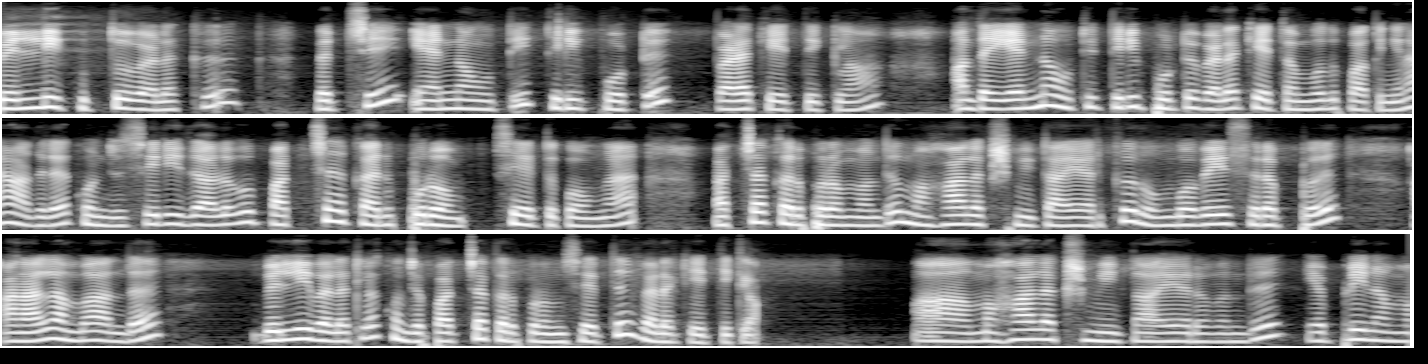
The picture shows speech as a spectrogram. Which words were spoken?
வெள்ளி குத்து விளக்கு வச்சு எண்ணெய் ஊற்றி திரி போட்டு விளக்கேற்றிக்கலாம் அந்த எண்ணெய் ஊற்றி திரி போட்டு விளக்கேற்றும் போது பார்த்தீங்கன்னா அதில் கொஞ்சம் சிறிதளவு பச்சை கற்பூரம் சேர்த்துக்கோங்க. பச்சை கற்பூரம் வந்து மகாலட்சுமி தாயாருக்கு ரொம்பவே சிறப்பு. அதனால் நம்ம அந்த வெள்ளி விளக்கில் கொஞ்சம் பச்சை கற்பூரம் சேர்த்து விளக்கேற்றிக்கலாம் மகாலட்சுமி தாயாரை வந்து எப்படி நம்ம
